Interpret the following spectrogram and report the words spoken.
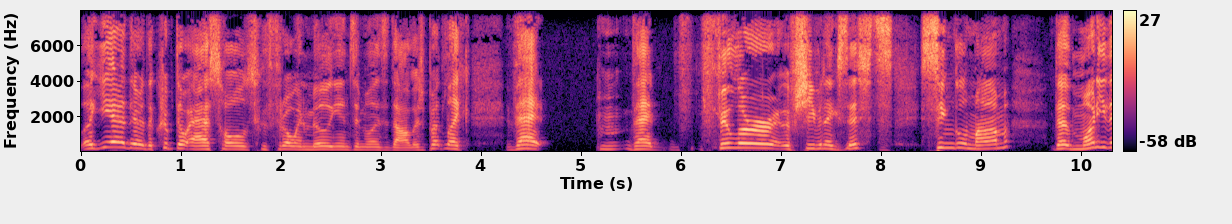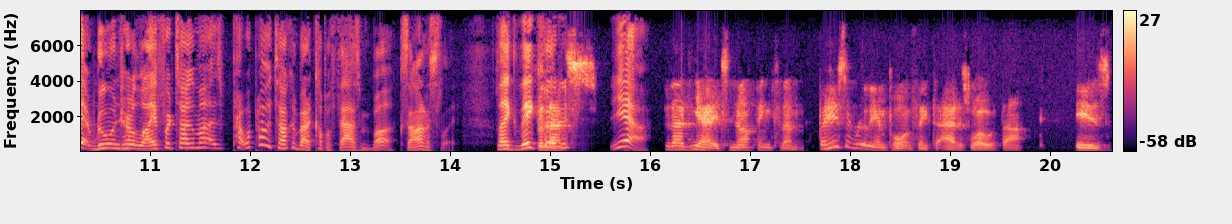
like yeah, they're the crypto assholes who throw in millions and millions of dollars, but like that that filler, if she even exists, single mom, the money that ruined her life we're talking about is pro- we're probably talking about a couple thousand bucks, honestly. Like they could, yeah, that yeah, it's nothing to them. But here's a really important thing to add as well with that is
